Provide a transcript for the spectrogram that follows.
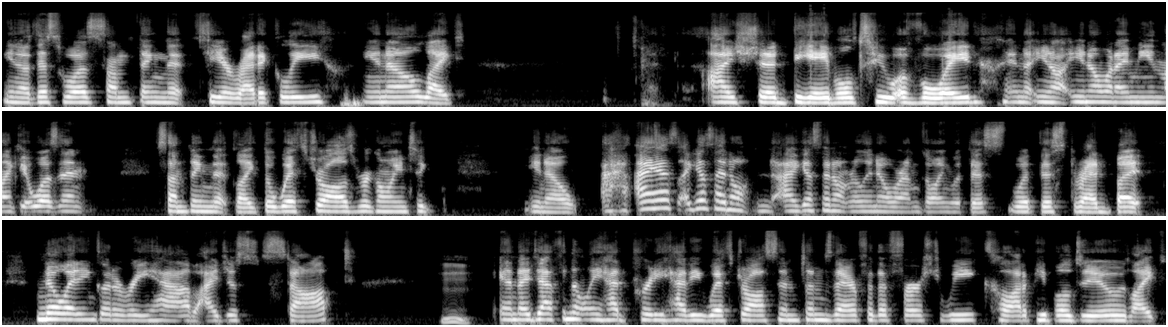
you know, this was something that theoretically, you know, like I should be able to avoid. And you know, you know what I mean. Like it wasn't something that like the withdrawals were going to you know I, I guess i guess i don't i guess i don't really know where i'm going with this with this thread but no i didn't go to rehab i just stopped Hmm. and i definitely had pretty heavy withdrawal symptoms there for the first week a lot of people do like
